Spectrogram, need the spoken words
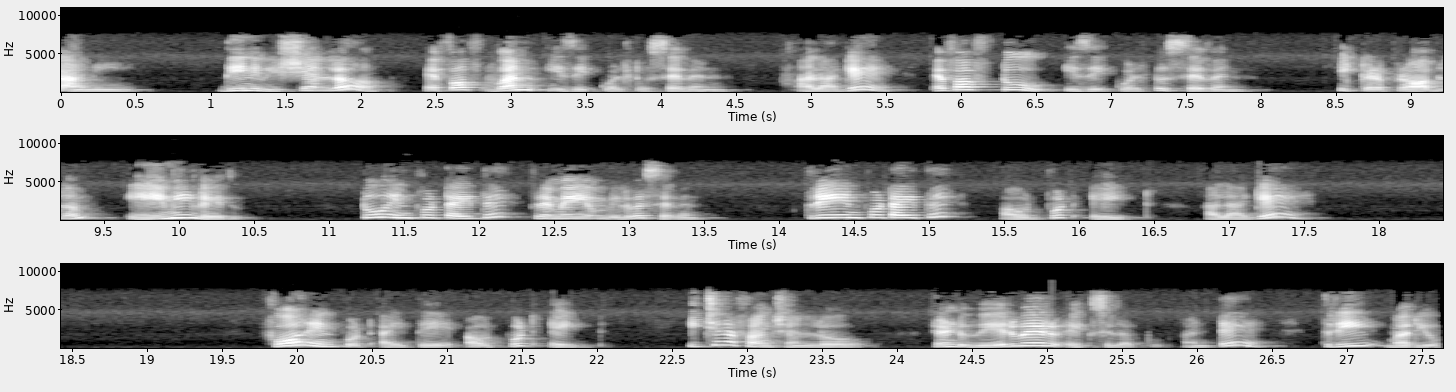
కానీ దీని విషయంలో F of one is equal to seven అలాగే F of two is equal to seven ఇక్కడ ప్రాబ్లం ఏమీ లేదు. టూ ఇన్పుట్ అయితే ప్రమేయం విలువ సెవెన్ త్రీ ఇన్పుట్ అయితే అవుట్పుట్ ఎయిట్ అలాగే ఫోర్ ఇన్పుట్ అయితే అవుట్పుట్ ఎయిట్ ఇచ్చిన ఫంక్షన్లో రెండు వేరువేరు ఎక్స్లకు అంటే త్రీ మరియు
